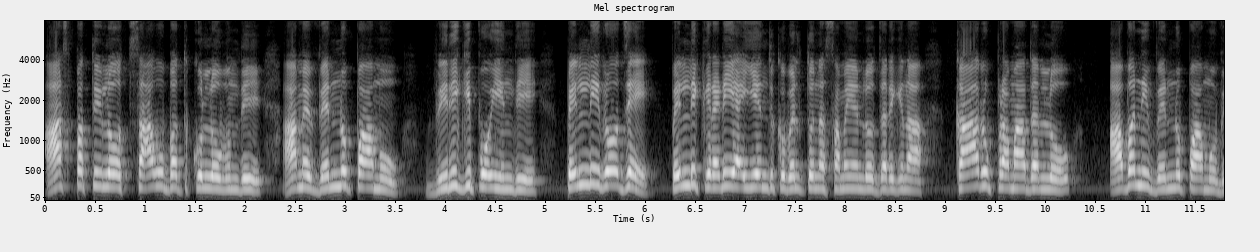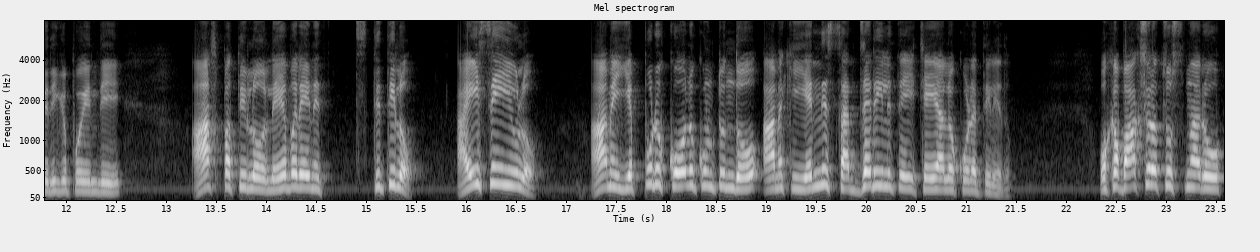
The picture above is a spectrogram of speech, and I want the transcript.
ఆసుపత్రిలో చావు బతుకుల్లో ఉంది ఆమె వెన్నుపాము విరిగిపోయింది. పెళ్ళి రోజే పెళ్ళికి రెడీ అయ్యేందుకు వెళ్తున్న సమయంలో జరిగిన కారు ప్రమాదంలో అవని వెన్నుపాము విరిగిపోయింది. ఆసుపత్రిలో లేవలేని స్థితిలో ఐసీయూలో ఆమె ఎప్పుడు కోలుకుంటుందో ఆమెకి ఎన్ని సర్జరీలు చేయాలో కూడా తెలియదు. ఒక బాక్సులో చూస్తున్నారు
